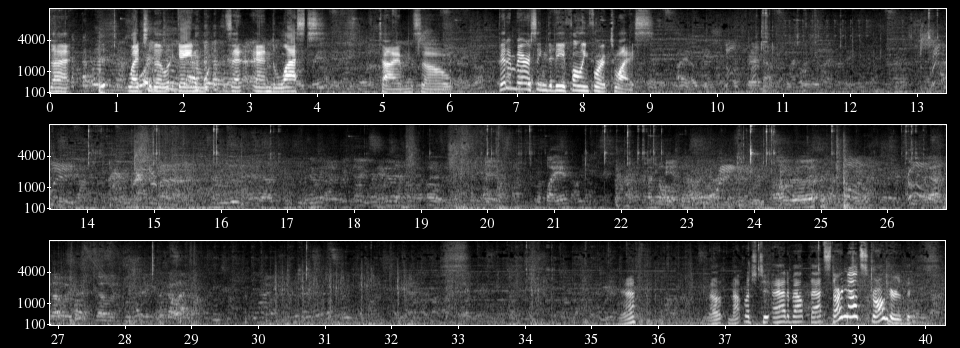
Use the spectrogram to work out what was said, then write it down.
that led to the game end last time. So, bit embarrassing to be falling for it twice. No, not much to add about that. Starting out stronger.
